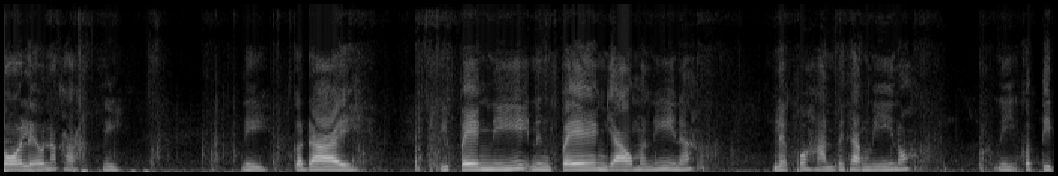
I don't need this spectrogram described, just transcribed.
ร้อยแล้วนะคะ นี่ นี่ก็ได้ มีแปลงนี้หนึ่งแปลงยาวมานี่นะ แล้วก็หันไปทางนี้เนาะ นี่ก็ติด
